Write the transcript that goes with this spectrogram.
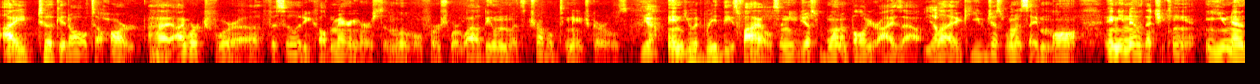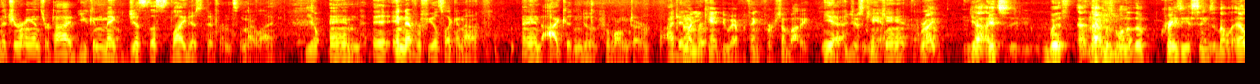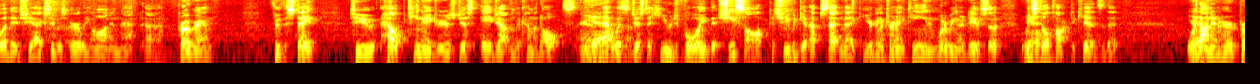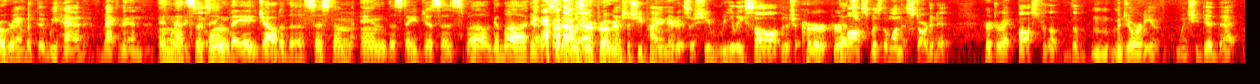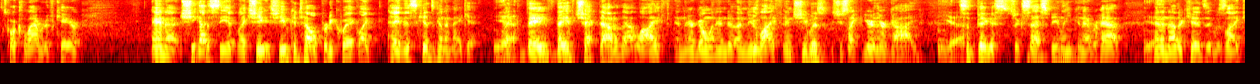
I took it all to heart. Mm-hmm. I, I worked for a facility called Maryhurst in Louisville for a short while, dealing with troubled teenage girls. yeah. And you would read these files, and you just want to bawl your eyes out. Yep. Like you just want to save them all, and you know that you can't. You know that your hands are tied. You can make just the slightest difference in their life Yep. and it, it never feels like enough. And I couldn't do it for long term. I didn't. When you can't do everything for somebody. Yeah, You just can't. You can't. Right. Yeah, it's with uh, that was one of the craziest things about what Ella did. She actually was early on in that uh, program through the state to help teenagers just age out and become adults, and Yeah. that was just a huge void that she saw because she would get upset and be like, "You're going to turn 18, and what are we going to do?" So we Yeah. still talk to kids that were Yeah. not in her program, but that we had back then. And that's the thing. They age out of the system, and the state just says, "Well, good luck." Yeah, so that was her program. So she pioneered it. So she really saw her her That's- boss was the one that started it. Her direct boss for the the majority of when she did that. It's called collaborative care, and uh, she got to see it. Like she she could tell pretty quick. Like, hey, this kid's gonna make it. Yeah. Like they've they've checked out of that life and they're going into a new life. And she was she's like, you're their guide. Yeah. It's the biggest success feeling you can ever have. Yeah. And then other kids, it was like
